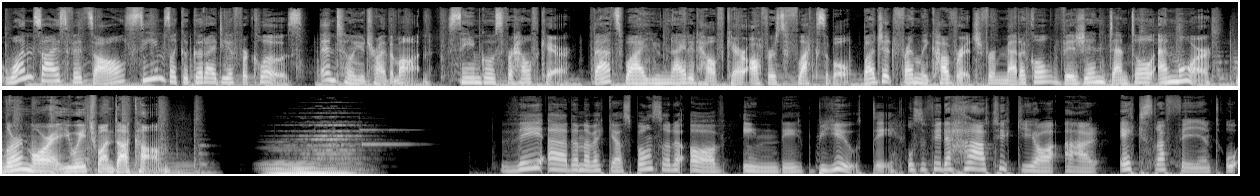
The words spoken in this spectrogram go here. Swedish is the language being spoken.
One size fits all seems like a good idea for clothes until you try them on. Same goes for healthcare. That's why United Healthcare offers flexible, budget friendly coverage for medical, vision, dental, and more. Learn more at uh1.com. Vi är denna vecka sponsrade av Indie Beauty. Och Sofie, det här tycker jag är extra fint och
